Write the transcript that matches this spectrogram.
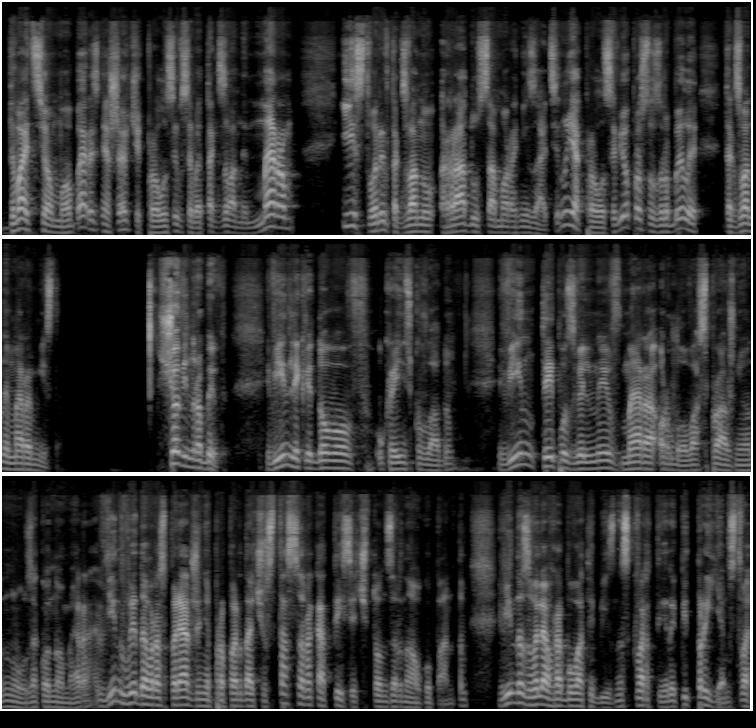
27 березня Шевчик проголосив себе так званим мером і створив так звану раду самоорганізації. Ну як проголосив? Його просто зробили так званим мером міста. Що він робив? Він ліквідовував українську владу. Він типу звільнив мера Орлова, справжнього ну законного мера. Він видав розпорядження про передачу 140 тисяч тонн зерна окупантам. Він дозволяв грабувати бізнес, квартири, підприємства.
